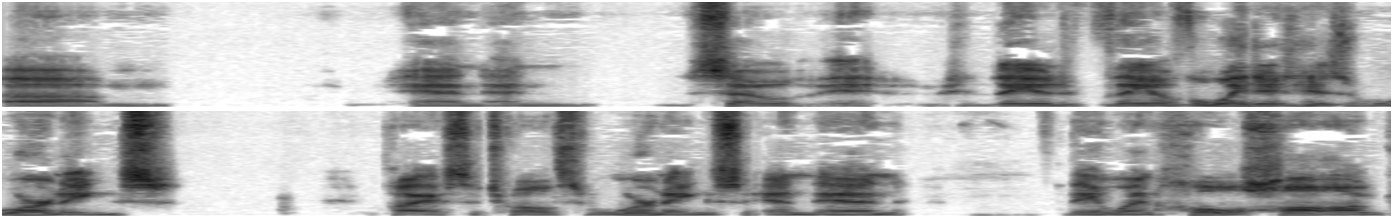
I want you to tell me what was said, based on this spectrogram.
Um, and and so it, they they avoided his warnings, Pius XII's warnings, and then they went whole hog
